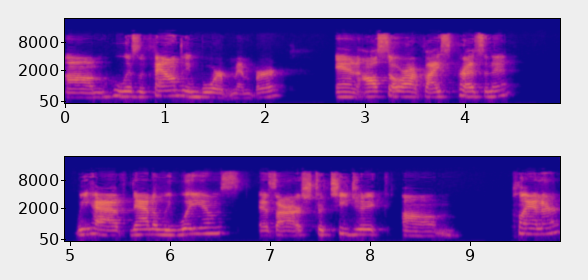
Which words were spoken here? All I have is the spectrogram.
um, who is a founding board member and also our vice president. We have Natalie Williams as our strategic um, planner.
